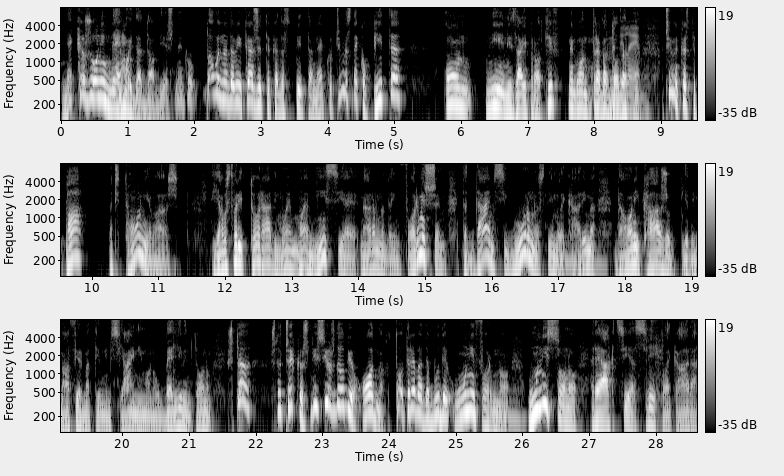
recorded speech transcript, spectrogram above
ne kažu oni nemoj da dobiješ, nego dovoljno da vi kažete kada vas pita neko, čim vas neko pita, on nije ni za i protiv, nego on treba Ima dodatno. čim mi kažete pa, znači to on je važan. Ja u stvari to radim. Moja, moja misija je naravno da informišem, da dajem sigurnost tim lekarima, da oni kažu jednim afirmativnim, sjajnim, ono, ubedljivim tonom, šta? Što čekaš? Nisi još dobio? Odmah. To treba da bude uniformno, unisono reakcija svih lekara,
